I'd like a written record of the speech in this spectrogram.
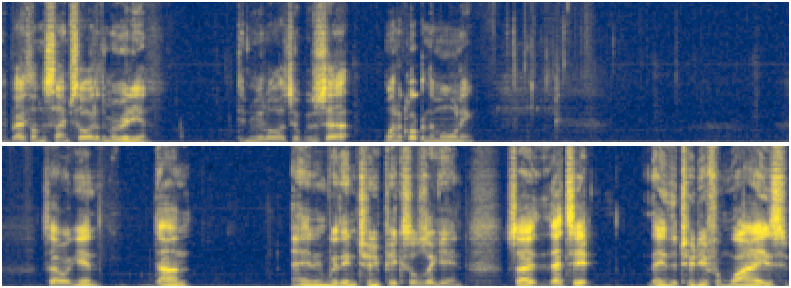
they're both on the same side of the meridian. Didn't realise it was uh, one o'clock in the morning. So again, done, and within two pixels again. So that's it. They're the two different ways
